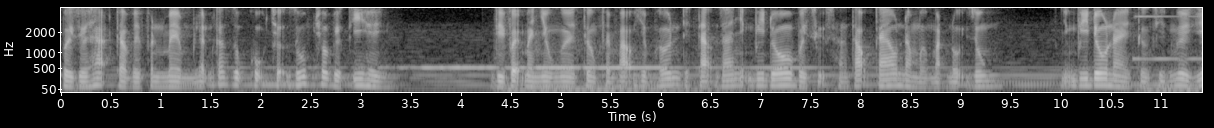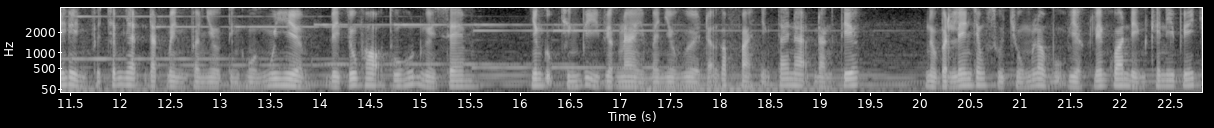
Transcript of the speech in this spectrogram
với giới hạn cả về phần mềm lẫn các dụng cụ trợ giúp cho việc ghi hình. Vì vậy mà nhiều người thường phải mạo hiểm hơn để tạo ra những video với sự sáng tạo cao nằm ở mặt nội dung. Những video này thường khiến người ghi hình phải chấp nhận đặt mình vào nhiều tình huống nguy hiểm để giúp họ thu hút người xem. Nhưng cũng chính vì việc này mà nhiều người đã gặp phải những tai nạn đáng tiếc. Nổi bật lên trong số chúng là vụ việc liên quan đến Kenny Beach,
